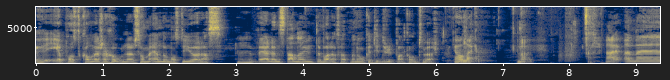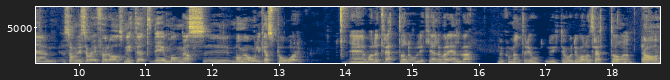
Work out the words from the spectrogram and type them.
e-postkonversationer som ändå måste göras. Eh, världen stannar ju inte bara för att man åker till DrupalCon tyvärr. Ja, nej. Nej. Nej, men eh, som vi sa i förra avsnittet, det är många, eh, många olika spår. Eh, var det 13 olika eller var det 11? Nu kommer jag inte riktigt ihåg. Det var nog 13. Ja.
